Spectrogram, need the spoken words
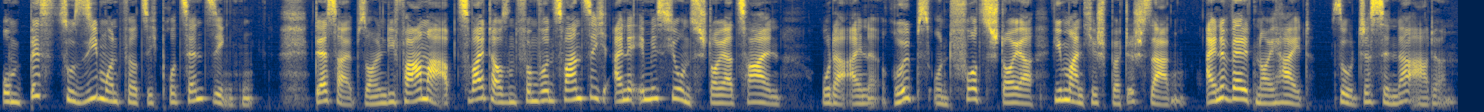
um bis zu 47 Prozent sinken. Deshalb sollen die Farmer ab 2025 eine Emissionssteuer zahlen oder eine Rülps- und Furzsteuer, wie manche spöttisch sagen. Eine Weltneuheit, so Jacinda Ardern.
